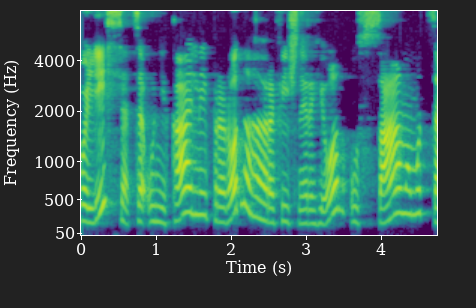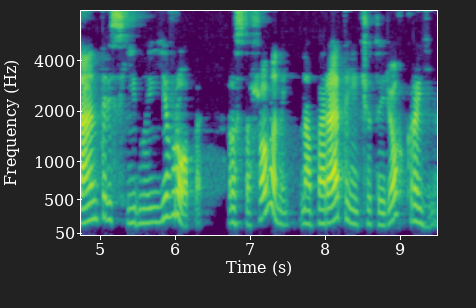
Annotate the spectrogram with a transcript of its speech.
Полісся це унікальний природно-географічний регіон у самому центрі Східної Європи, розташований на перетині чотирьох країн.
